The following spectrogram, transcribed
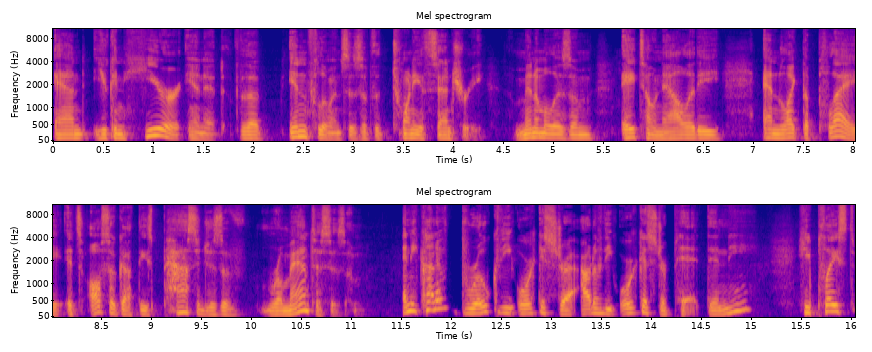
and you can hear in it the influences of the 20th century minimalism, atonality, and like the play, it's also got these passages of romanticism and he kind of broke the orchestra out of the orchestra pit, didn't he? He placed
